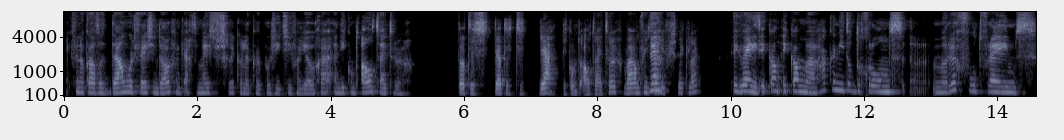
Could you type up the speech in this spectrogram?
ik vind ook altijd downward facing dog vind ik echt de meest verschrikkelijke positie van yoga. En die komt altijd terug. Dat is, dat is, ja, die komt altijd terug. Waarom vind jij die verschrikkelijk? Ik weet niet. Ik kan, ik kan mijn hakken niet op de grond. Uh, mijn rug voelt vreemd.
